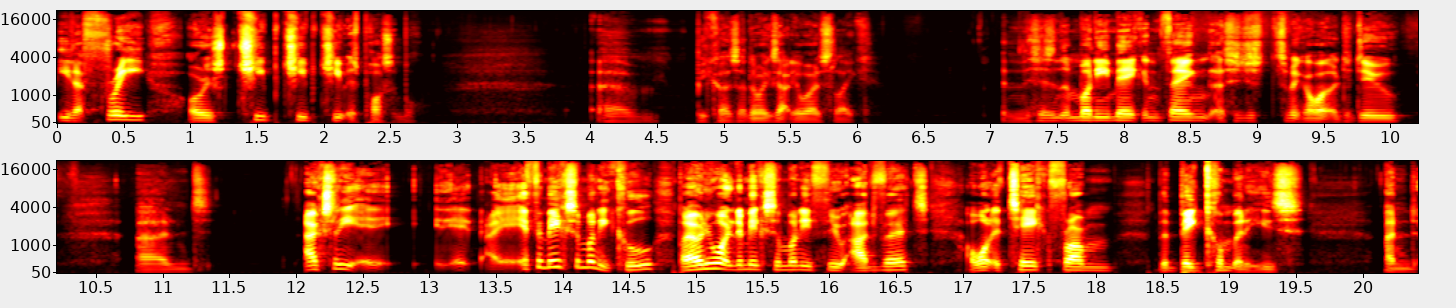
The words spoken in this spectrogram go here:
either free or as cheap, cheap, cheap as possible. Um, because I know exactly what it's like. And this isn't a money making thing. This is just something I wanted to do. And actually, it, it, if it makes some money, cool. But I only wanted to make some money through adverts. I want to take from the big companies and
